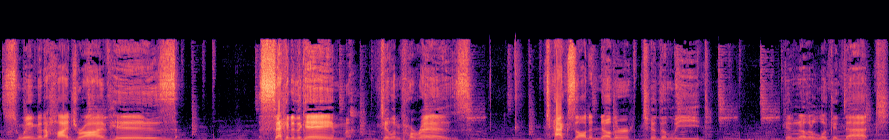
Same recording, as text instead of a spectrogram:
Swing and a high drive. His second of the game. Dylan Perez tacks on another to the lead. Get another look at that.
